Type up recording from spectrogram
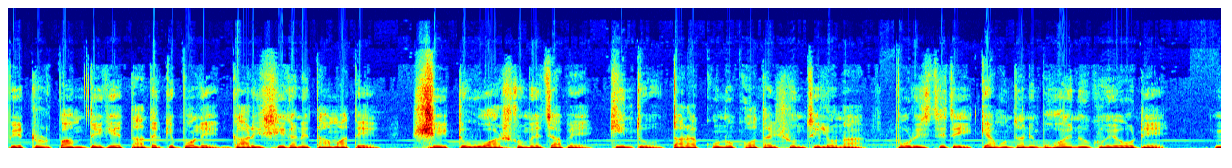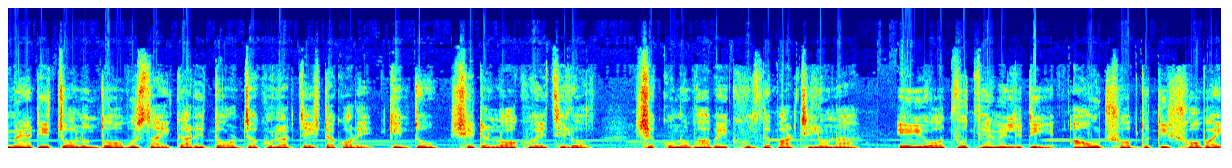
পেট্রোল পাম্প দেখে তাদেরকে বলে, গাড়ি সেখানে থামাতে সে একটু ওয়াশরুমে যাবে, কিন্তু তারা কোনো কথাই শুনছিল না। পরিস্থিতি কেমন জানি ভয়ানক হয়ে ওঠে। ম্যাটি চলন্ত অবস্থায় গাড়ির দরজা খোলার চেষ্টা করে, কিন্তু সেটা লক হয়েছিল। সে কোনোভাবেই খুলতে পারছিল না। এই অদ্ভুত ফ্যামিলিটি, আউট শব্দটি সবাই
